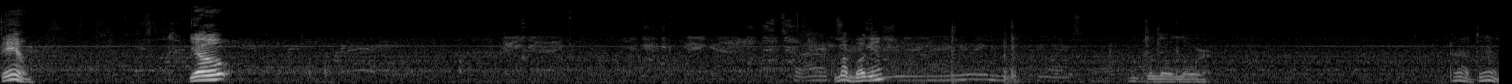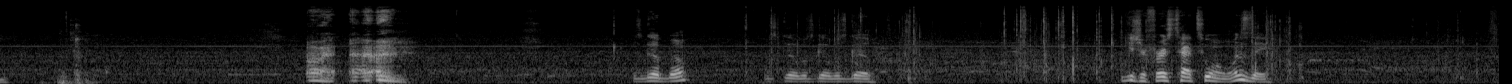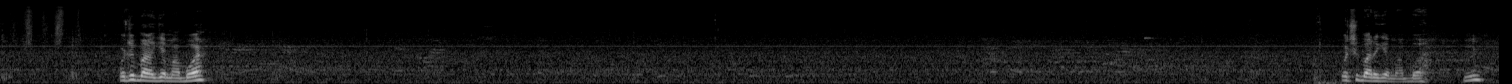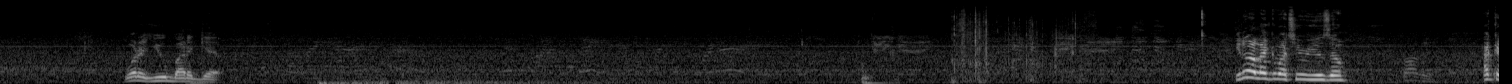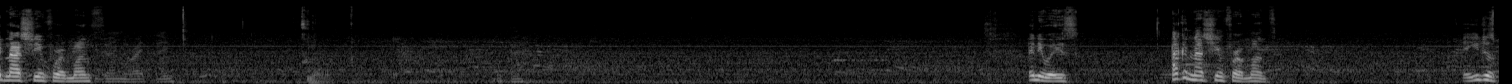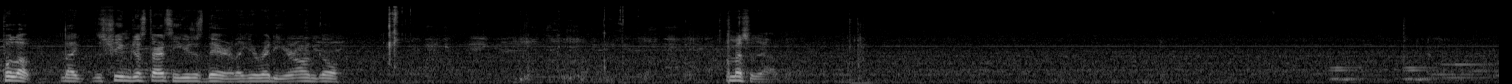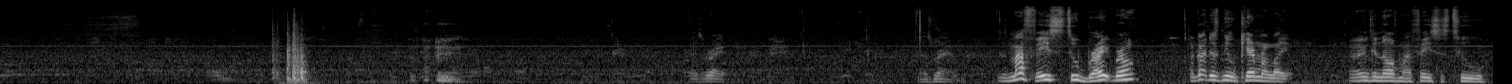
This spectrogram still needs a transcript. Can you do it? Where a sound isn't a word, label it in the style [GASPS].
Damn. Yo. Am I bugging? A little lower. God damn. Alright. [CLEARS THROAT] What's good, bro? What's good? What's good? What's good? You get your first tattoo on Wednesday. What you about to get, my boy? What you about to get, my boy? Hmm? What are you about to get? You know what I like about you, Ryuzo? I could not stream for a month. Anyways, I could not stream for a month. And you just pull up. Like, the stream just starts and you're just there. Like, you're ready. You're on go. I mess with that. Is my face too bright, bro? I got this new camera light. I don't even know if my face is too.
